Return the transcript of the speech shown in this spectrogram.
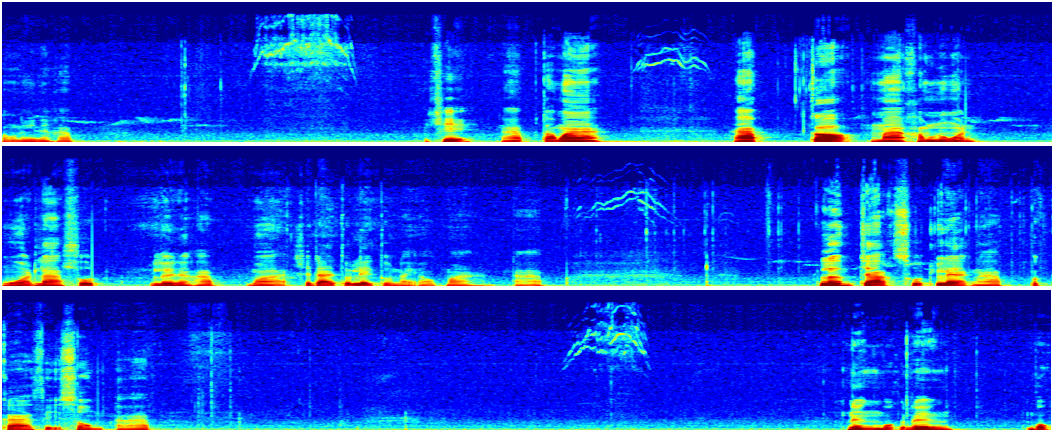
ตรงนี้นะครับ โอเคนะครับ ต่อมาครับ ก็มาคำนวณงวดล่าสุดเลยนะครับ ว่าจะได้ตัวเลขตัวไหนออกมานะครับ เริ่มจากสูตรแรกนะครับปากกาสีส้มนะครับหนึ่งบวกหนึ่งบวก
